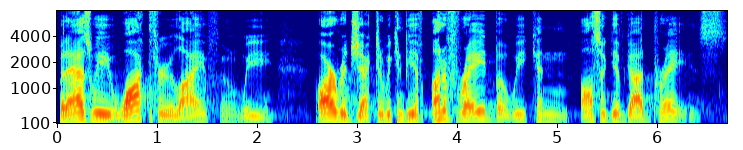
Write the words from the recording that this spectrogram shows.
But as we walk through life and we are rejected, we can be unafraid, but we can also give God praise.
